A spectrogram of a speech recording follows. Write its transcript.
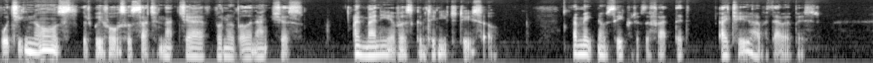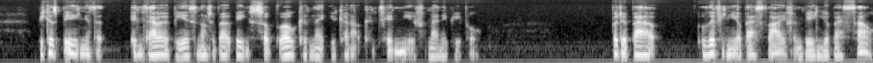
which ignores that we've also sat in that chair vulnerable and anxious, and many of us continue to do so. I make no secret of the fact that I too have a therapist. Because being in therapy is not about being so broken that you cannot continue for many people, but about living your best life and being your best self.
